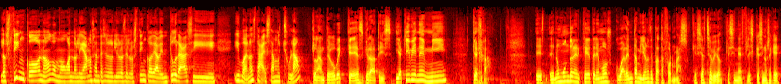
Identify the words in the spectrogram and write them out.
los cinco, ¿no? Como cuando leíamos antes esos libros de los cinco de aventuras y, y bueno, está, está muy chula. Clan TV que es gratis. Y aquí viene mi queja. En un mundo en el que tenemos 40 millones de plataformas, que si HBO, que si Netflix, que si no sé qué,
